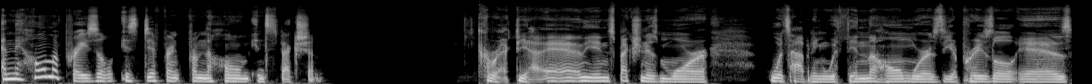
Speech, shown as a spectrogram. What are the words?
And the home appraisal is different from the home inspection. Correct. Yeah. And the inspection is more what's happening within the home, whereas the appraisal is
